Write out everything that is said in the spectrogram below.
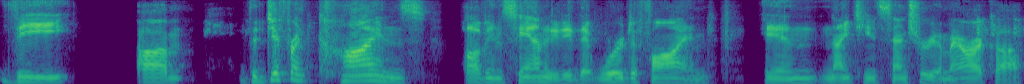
the um, the different kinds of insanity that were defined in 19th century America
